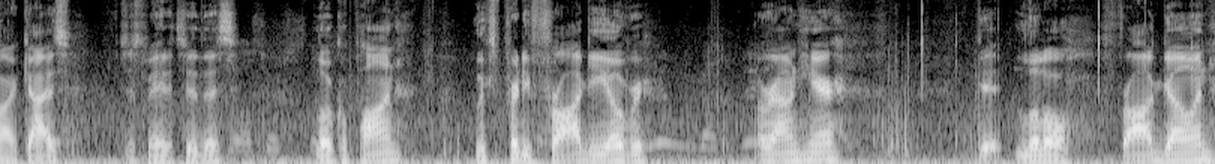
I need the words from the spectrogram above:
All right, guys, just made it to this local pond. Looks pretty froggy over around here. Get little frog going.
